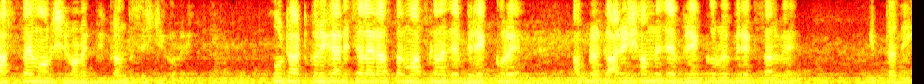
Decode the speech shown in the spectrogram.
রাস্তায় মানুষের অনেক বিভ্রান্ত সৃষ্টি করে। হুটহাট করে গাড়ি চালায়, রাস্তার মাঝখানে যে ব্রেক করে, আপনার গাড়ির সামনে যায় ব্রেক করবে ব্রেক সারবে ইত্যাদি।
